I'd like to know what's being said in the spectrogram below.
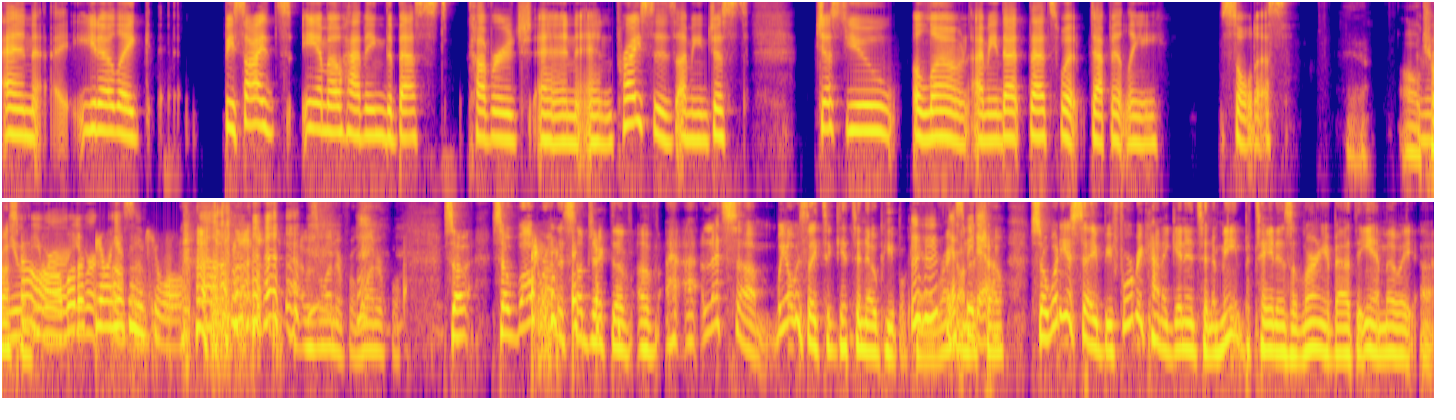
and you know, like besides EMO having the best coverage and and prices, I mean, just just you alone. I mean, that that's what definitely sold us. Oh, I mean, trust you me. were- Oh, well, the feeling awesome. is mutual. that was wonderful, wonderful. So, so while we're on the subject of of uh, uh, let's um, we always like to get to know people, Karen, Mhm, right yes, on we the do. show. So, what do you say before we kind of get into the meat and potatoes of learning about the EMO uh,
